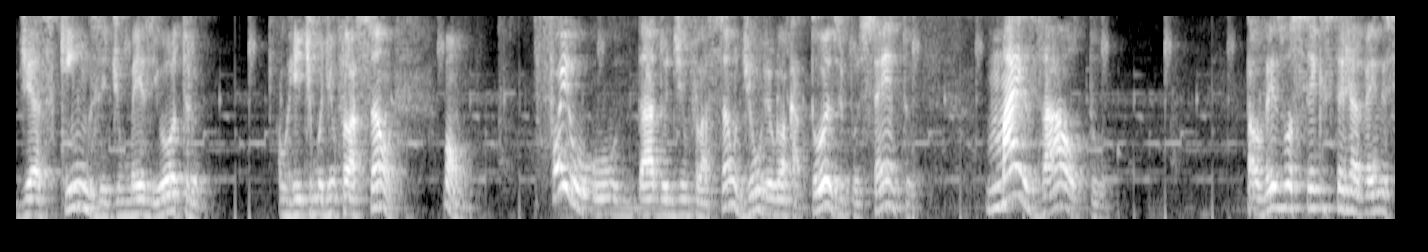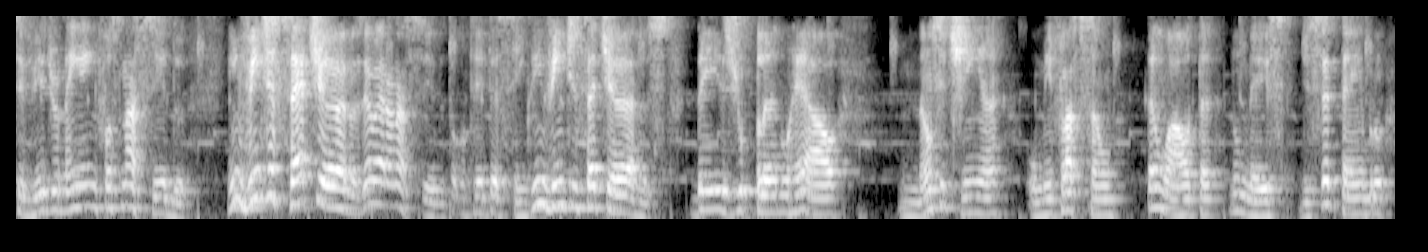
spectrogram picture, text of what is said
dias 15 de um mês e outro, o ritmo de inflação, bom, foi o, o dado de inflação de 1,14%, mais alto. Talvez você que esteja vendo esse vídeo nem fosse nascido. Em 27 anos, eu era nascido, estou com 35. Em 27 anos, desde o plano real, não se tinha uma inflação tão alta no mês de setembro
